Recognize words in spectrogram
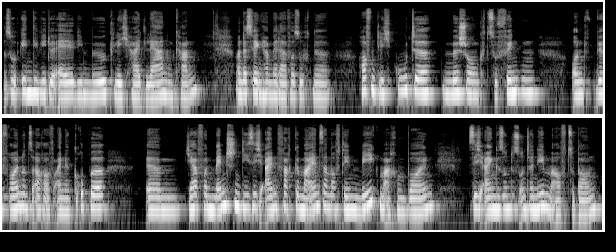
so individuell wie möglich halt lernen kann. Und deswegen haben wir da versucht, eine hoffentlich gute Mischung zu finden. Und wir freuen uns auch auf eine Gruppe ähm, ja von Menschen, die sich einfach gemeinsam auf den Weg machen wollen, sich ein gesundes Unternehmen aufzubauen.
